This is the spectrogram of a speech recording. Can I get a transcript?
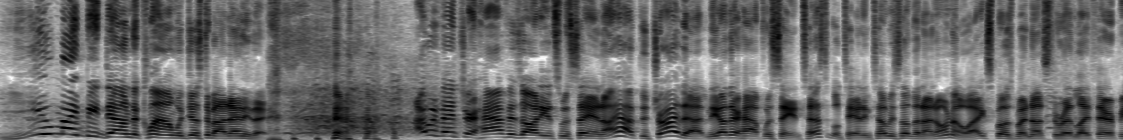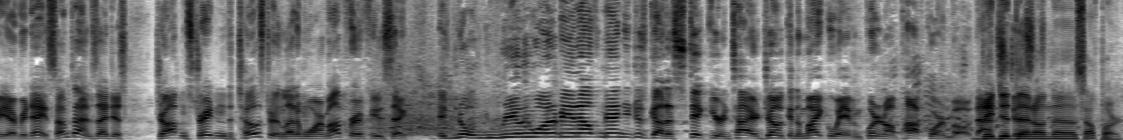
you might be down to clown with just about anything. I would venture half his audience was saying, I have to try that. And the other half was saying, testicle tanning, tell me something I don't know. I expose my nuts to red light therapy every day. Sometimes I just drop them straight into the toaster and let them warm up for a few seconds. If you know, if you really want to be an alpha man, you just got to stick your entire junk in the microwave and put it on popcorn mode. They That's did that on uh, South Park.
